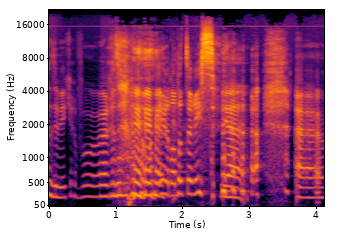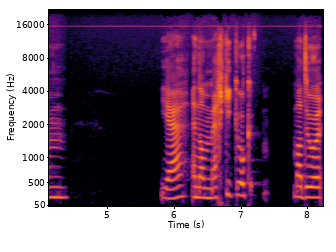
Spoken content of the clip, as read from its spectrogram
De week ervoor, wanneer dat het er is. Ja. Ehm, ja, en dan merk ik ook, maar door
